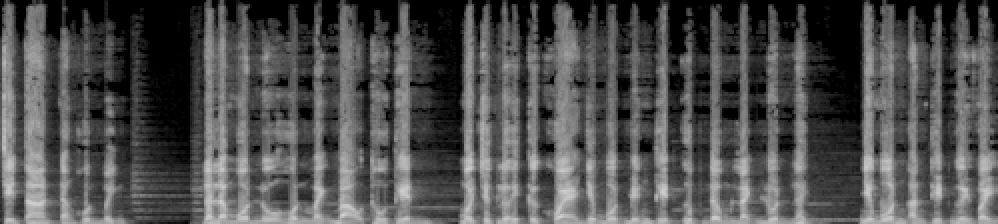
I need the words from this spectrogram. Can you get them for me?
Chị ta đang hôn Minh Đó là một nụ hôn mạnh bạo thu thiển, Một chiếc lưỡi cực khỏe Như một miếng thịt ướp đông lạnh luồn lách Như muốn ăn thịt người vậy.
